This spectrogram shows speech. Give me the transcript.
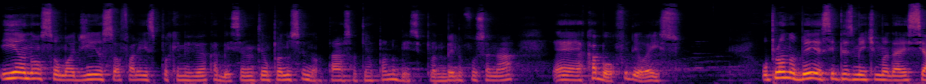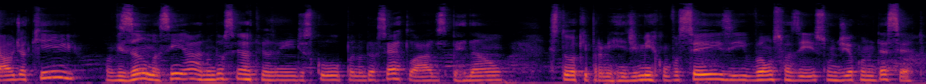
E eu não sou modinho, só falei isso porque me veio à cabeça. Eu não tenho um plano C, não, tá? Só tenho um plano B. Se o plano B não funcionar, é, acabou, fudeu, é isso. O plano B é simplesmente mandar esse áudio aqui, avisando assim, ah, não deu certo, Yasmin, desculpa, não deu certo, Hades, perdão, estou aqui para me redimir com vocês e vamos fazer isso um dia quando der certo.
